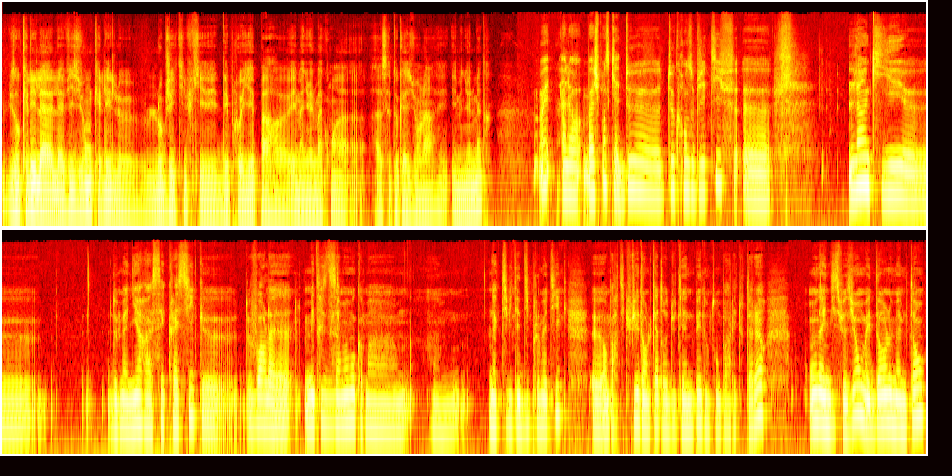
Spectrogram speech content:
disons, quelle est la, vision, quel est l'objectif qui est déployé par euh, Emmanuel Macron à, cette occasion-là? Emmanuel Maître? Oui, alors, bah, je pense qu'il y a deux, grands objectifs. Euh, l'un qui est de manière assez classique euh, de voir la maîtrise des armements comme une activité diplomatique, euh, en particulier dans le cadre du TNP dont on parlait tout à l'heure. On a une dissuasion, mais dans le même temps,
